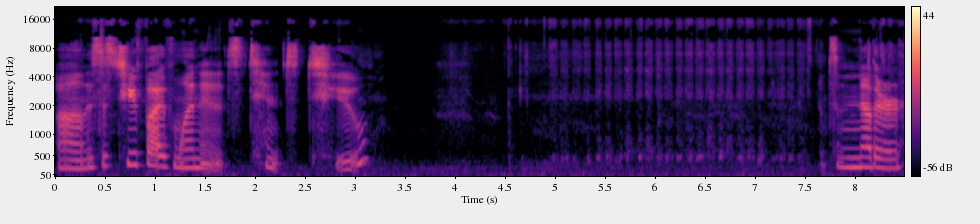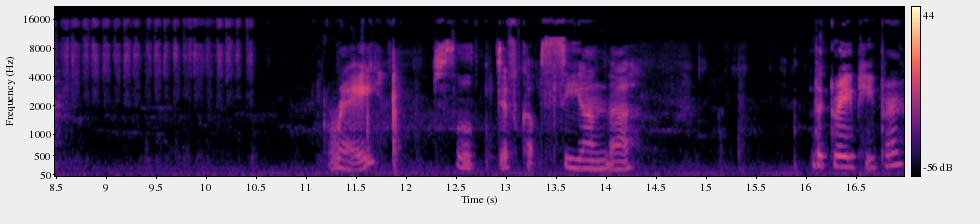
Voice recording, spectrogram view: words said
Um, this is 251 and it's tint 2. It's another gray. Just a little difficult to see on the the gray paper.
